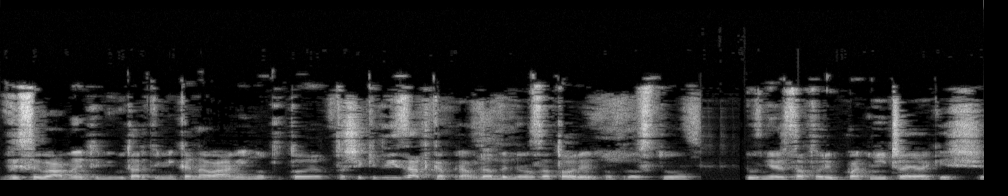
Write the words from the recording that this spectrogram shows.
wysyłamy tymi utartymi kanałami, no to, to, to się kiedyś zatka, prawda? Będą zatory po prostu, również zatory płatnicze jakieś,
